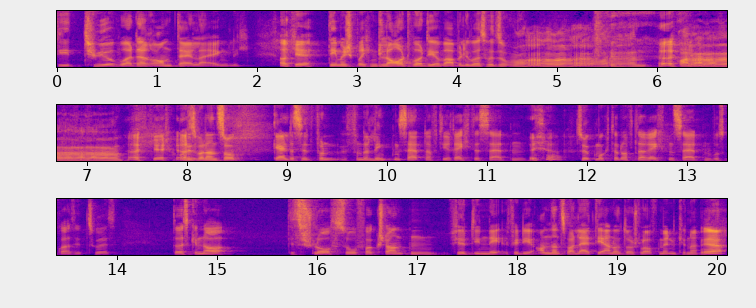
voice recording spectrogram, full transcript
die Tür war der Raumteiler eigentlich. Okay. Dementsprechend laut war die aber, weil die war so, so Okay. und es war dann so geil, dass es von, von der linken Seite auf die rechte Seite Ja. zugemacht hat, auf der rechten Seite, wo es quasi zu ist. Da ist genau das Schlafsofa gestanden für die, ne- für die anderen zwei Leute, die auch noch da schlafen werden können. Ja,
